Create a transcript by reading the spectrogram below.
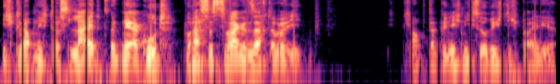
ich glaube nicht, dass Leipzig. Na gut, du hast es zwar gesagt, aber ich, ich glaube, da bin ich nicht so richtig bei dir.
